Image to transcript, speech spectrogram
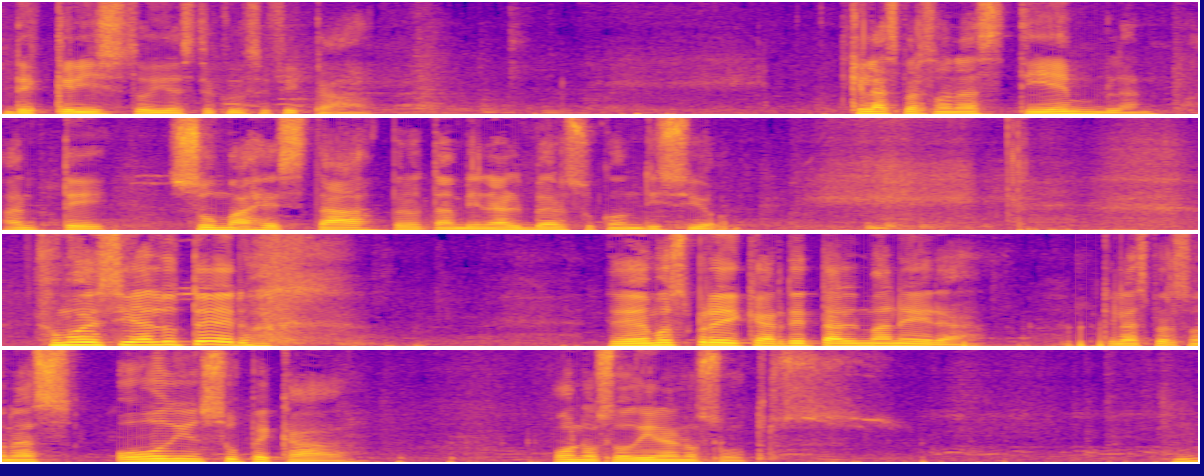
de Cristo y este crucificado. Que las personas tiemblan ante su majestad, pero también al ver su condición. Como decía Lutero, debemos predicar de tal manera que las personas odien su pecado o nos odien a nosotros. ¿Mm?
